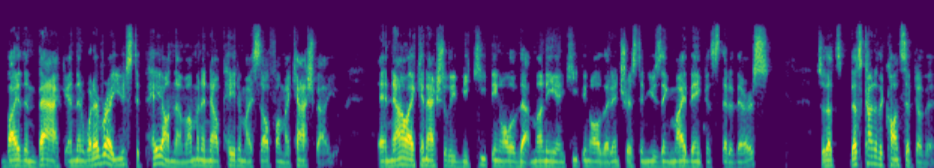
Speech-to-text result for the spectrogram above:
buy them back, and then whatever I used to pay on them, I'm going to now pay to myself on my cash value. And now I can actually be keeping all of that money and keeping all that interest and using my bank instead of theirs. So that's that's kind of the concept of it.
